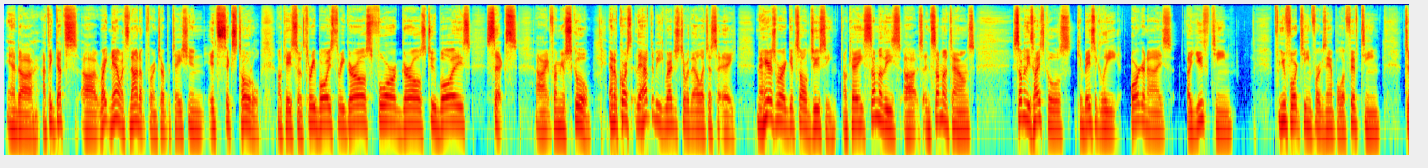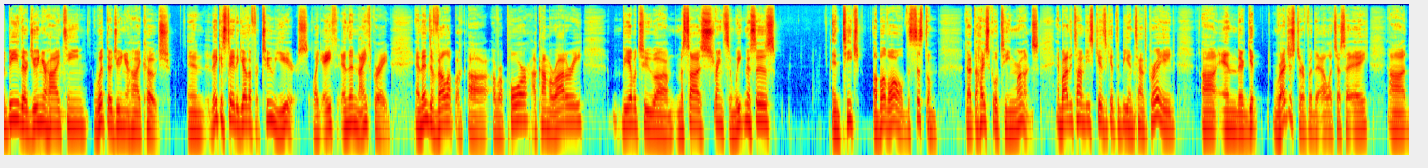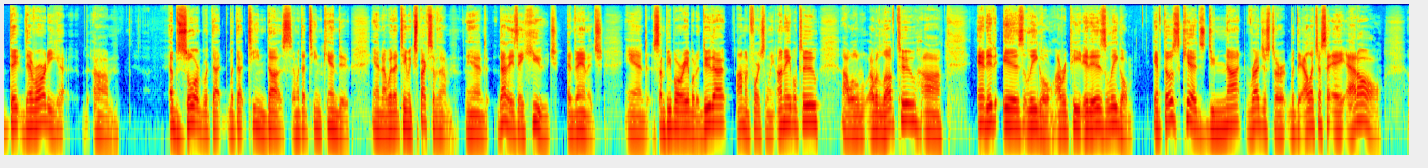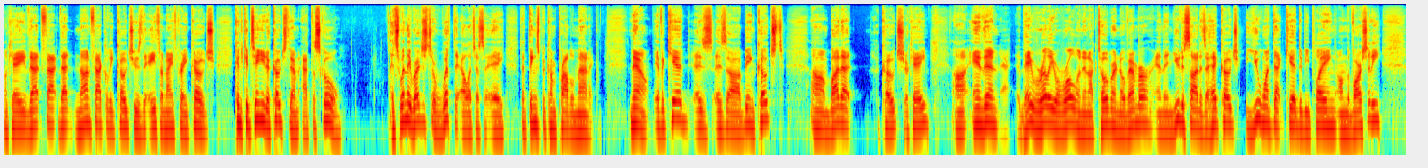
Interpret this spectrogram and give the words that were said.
And uh, I think that's uh, right now, it's not up for interpretation. It's six total. Okay, so three boys, three girls, four girls, two boys, six. All right, from your school. And of course, they have to be registered with the LHSAA. Now, here's where it gets all juicy. Okay, some of these, uh, in some of the towns, some of these high schools can basically organize a youth team, U14, for example, or 15, to be their junior high team with their junior high coach. And they can stay together for two years, like eighth and then ninth grade, and then develop a, uh, a rapport, a camaraderie, be able to um, massage strengths and weaknesses, and teach, above all, the system that the high school team runs. And by the time these kids get to be in 10th grade uh, and they get registered for the LHSAA, uh, they, they're already um, absorbed what that what that team does and what that team can do, and uh, what that team expects of them, and that is a huge advantage. And some people are able to do that. I'm unfortunately unable to. I will. I would love to. Uh, and it is legal. I repeat, it is legal. If those kids do not register with the LHSAA at all, okay, that fa- that non-faculty coach who's the eighth or ninth grade coach can continue to coach them at the school. It's when they register with the LHSAA that things become problematic. Now, if a kid is is uh, being coached um, by that coach, okay, uh, and then they really were rolling in October and November. And then you decide as a head coach, you want that kid to be playing on the varsity.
